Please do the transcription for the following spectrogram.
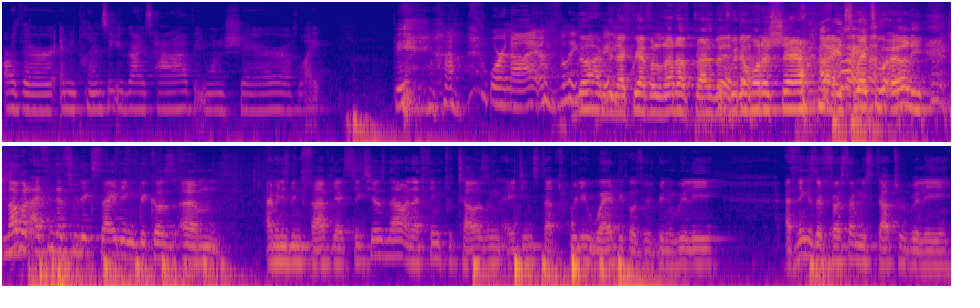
are there any plans that you guys have that you want to share of like big or not of like No, I mean like we have a lot of plans, but we don't want to share. it's way too early. No, but I think that's really exciting because um, I mean it's been five years, six years now, and I think 2018 starts really well because we've been really. I think it's the first time we start to really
